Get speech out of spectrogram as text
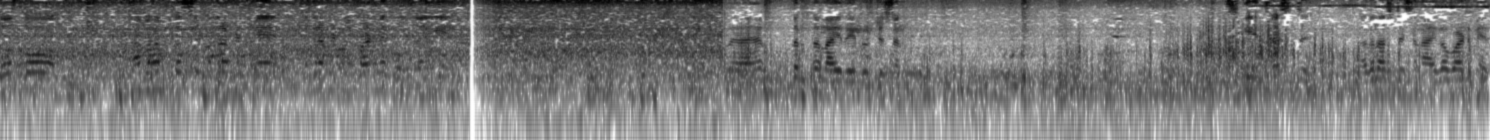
दोस्तों अब हम 10 से 15 मिनट में 15 मिनट में पार्ट में पहुँच जाएँगे। Uttam Talai railway station. इसके जस्ट अगला स्टेशन आएगा बाड़मेर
